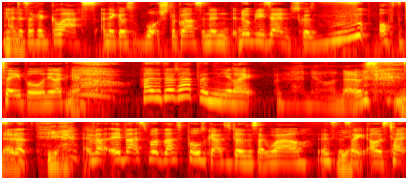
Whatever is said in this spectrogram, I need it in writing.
Mm. and there's like a glass and it goes watch the glass and then nobody's there and it just goes whoop off the table and you're like yeah how did that happen and you're like no, no one knows. so no that's, yeah if, that, if that's what that's poltergeist does, it's like wow, it's, it's Yeah. like oh, it's time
